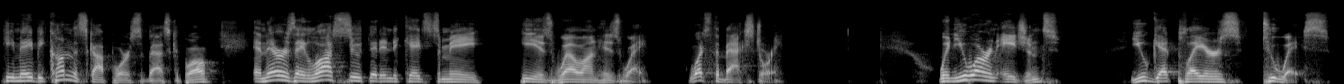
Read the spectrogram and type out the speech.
he may become the Scott Boras of basketball. And there is a lawsuit that indicates to me he is well on his way. What's the backstory? When you are an agent, you get players two ways.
